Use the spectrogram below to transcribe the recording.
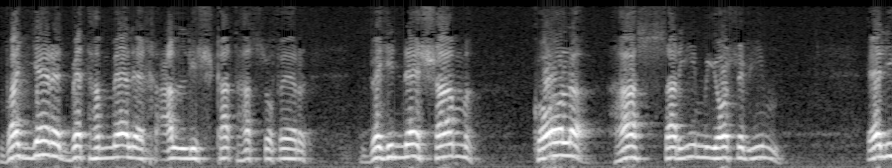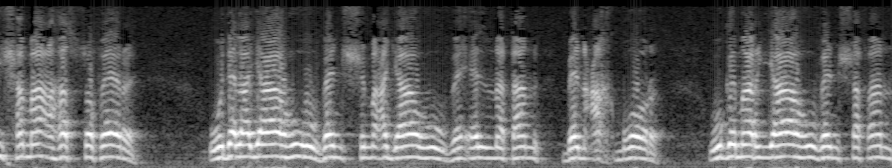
וירד בית המלך על לשכת הסופר, והנה שם כל השרים יושבים. אלישמע הסופר, ודליהו בן שמעיהו ואלנתן בן עכבור, וגמריהו בן שפן,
